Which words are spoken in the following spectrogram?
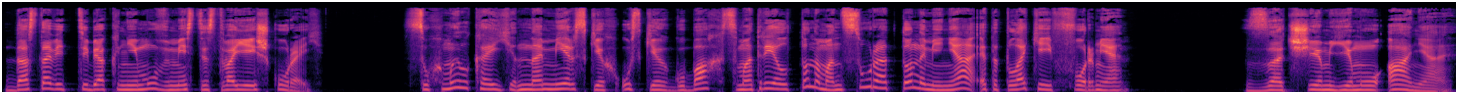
доставить тебя к нему вместе с твоей шкурой». С ухмылкой на мерзких узких губах смотрел то на Мансура, то на меня этот лакей в форме. «Зачем ему Аня?»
